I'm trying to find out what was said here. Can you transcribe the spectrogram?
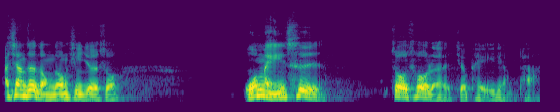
啊，像这种东西就是说。我每一次做错了就赔一两趴，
